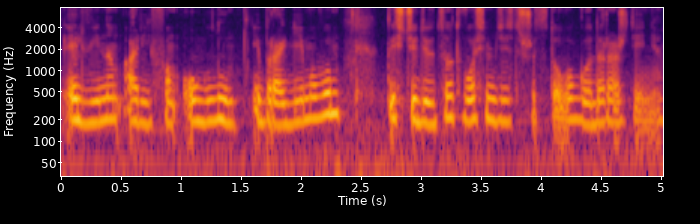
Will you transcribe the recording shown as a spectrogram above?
Эльвином Арифом Оглу Ибрагимовым 1986 года рождения.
